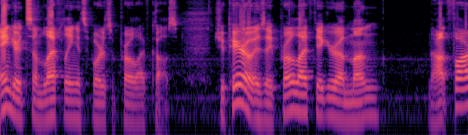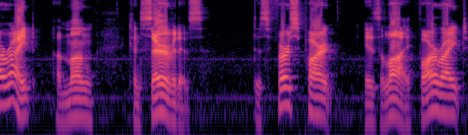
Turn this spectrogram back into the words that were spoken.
angered some left leaning supporters of pro life cause. Shapiro is a pro life figure among, not far right, among conservatives. This first part is a lie. Far right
